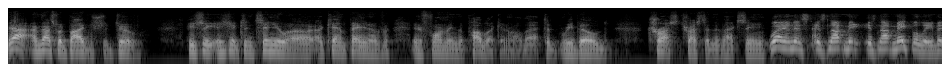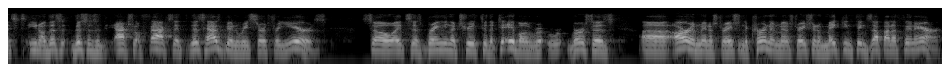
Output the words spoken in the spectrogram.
Yeah, and that's what Biden should do. He should, he should continue a, a campaign of informing the public and all that to rebuild trust, trust in the vaccine. Well, and it's it's not it's not make believe. It's you know this this is actual facts that this has been researched for years. So it's just bringing the truth to the table versus uh, our administration, the current administration, of making things up out of thin air.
